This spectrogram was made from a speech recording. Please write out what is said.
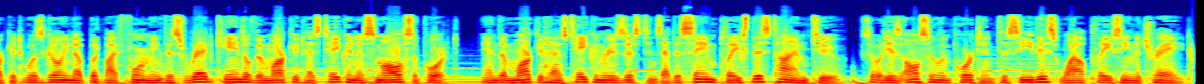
market was going up but by forming this red candle the market has taken a small support, and the market has taken resistance at the same place this time too, so it is also important to see this while placing the trade.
